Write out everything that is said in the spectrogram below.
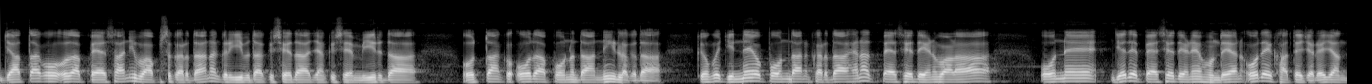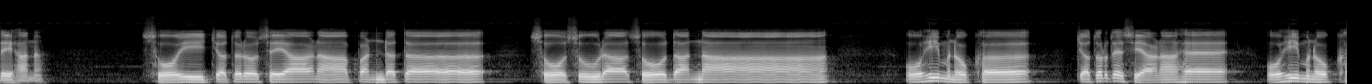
ਜਦ ਤੱਕ ਉਹ ਉਹਦਾ ਪੈਸਾ ਨਹੀਂ ਵਾਪਸ ਕਰਦਾ ਨਾ ਗਰੀਬ ਦਾ, ਕਿਸੇ ਦਾ ਜਾਂ ਕਿਸੇ ਅਮੀਰ ਦਾ, ਉਦ ਤੱਕ ਉਹਦਾ ਪੁੰਨ ਦਾਨ ਨਹੀਂ ਲੱਗਦਾ। ਕਿਉਂਕਿ ਜਿੰਨੇ ਉਹ ਪੁੰਨ ਦਾਨ ਕਰਦਾ ਹੈ ਨਾ ਪੈਸੇ ਦੇਣ ਵਾਲਾ, ਉਹਨੇ ਜਿਹਦੇ ਪੈਸੇ ਦੇਣੇ ਹੁੰਦੇ ਹਨ, ਉਹਦੇ ਖਾਤੇ ਚਲੇ ਜਾਂਦੇ ਹਨ। ਸੋਈ ਚਤੁਰ ਸਿਆਣਾ ਪੰਡਤ, ਸੋ ਸੂਰਾ ਸੋ ਦਾਨਾ। ਉਹੀ ਮਨੁੱਖ ਚਤੁਰ ਤੇ ਸਿਆਣਾ ਹੈ, ਉਹੀ ਮਨੁੱਖ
